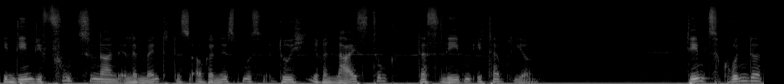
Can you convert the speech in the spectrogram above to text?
indem die funktionalen Elemente des Organismus durch ihre Leistung das Leben etablieren. Dem zugrunde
